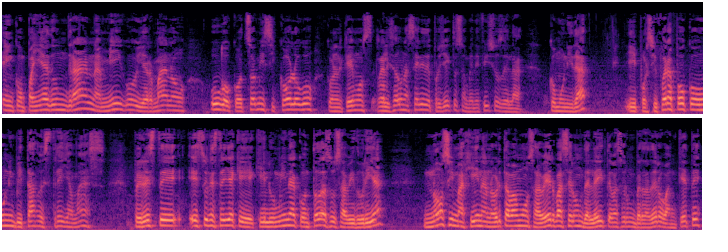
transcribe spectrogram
en compañía de un gran amigo y hermano Hugo Kotsomi, psicólogo, con el que hemos realizado una serie de proyectos en beneficios de la comunidad. Y por si fuera poco, un invitado estrella más. Pero este es una estrella que, que ilumina con toda su sabiduría no se imaginan, ahorita vamos a ver, va a ser un deleite, va a ser un verdadero banquete.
